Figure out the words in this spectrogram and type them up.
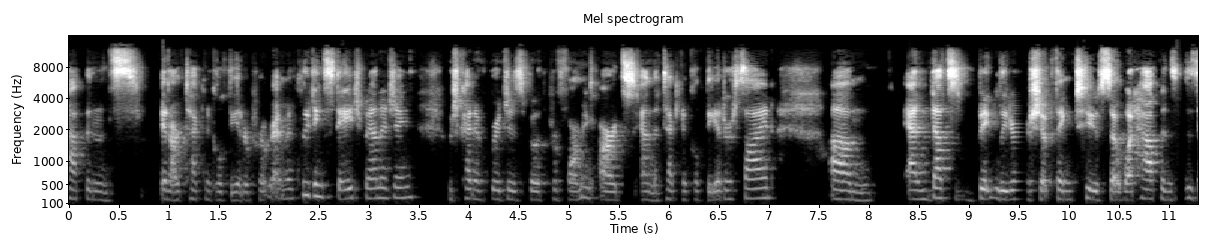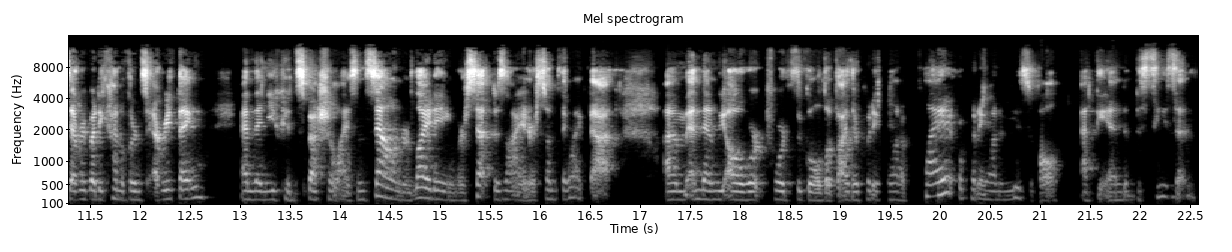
happens in our technical theater program, including stage managing, which kind of bridges both performing arts and the technical theater side. Um, and that's a big leadership thing too. So what happens is everybody kind of learns everything and then you can specialize in sound or lighting or set design or something like that. Um, and then we all work towards the goal of either putting on a play or putting on a musical at the end of the season.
